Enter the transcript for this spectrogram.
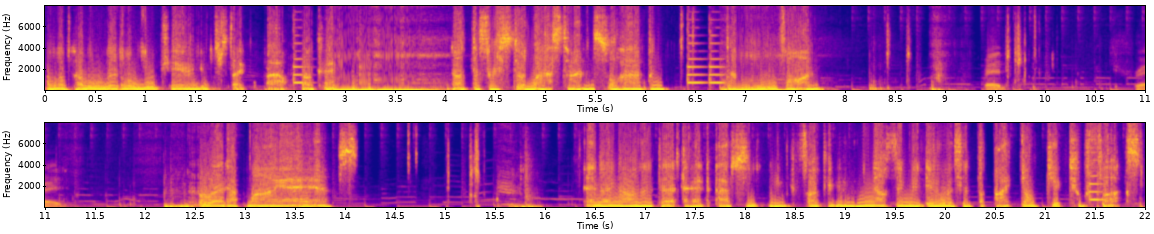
I love how little you care. You're just like, wow, okay. Not the first or last time this will happen. Then we'll move on. Fred. Fred. Right up my ass. Absolutely fucking nothing to do with it, but I don't give two fucks.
